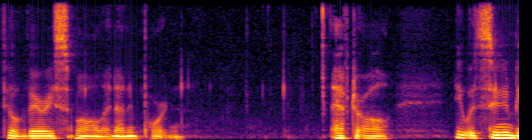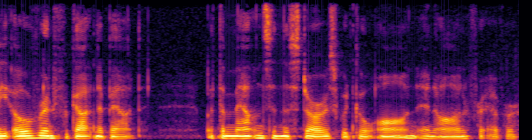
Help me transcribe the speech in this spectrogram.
feel very small and unimportant. After all, it would soon be over and forgotten about, but the mountains and the stars would go on and on forever.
